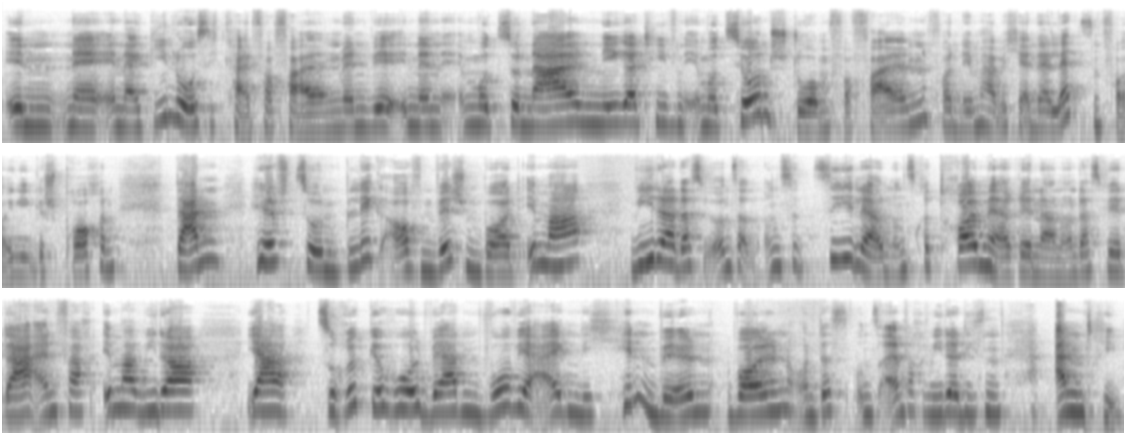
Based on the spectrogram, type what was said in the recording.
in eine Energielosigkeit verfallen, wenn wir in den emotionalen, negativen Emotionssturm verfallen, von dem habe ich ja in der letzten Folge gesprochen, dann hilft so ein Blick auf ein Vision Board immer, wieder, dass wir uns an unsere Ziele und unsere Träume erinnern und dass wir da einfach immer wieder ja, zurückgeholt werden, wo wir eigentlich hin will, wollen und das uns einfach wieder diesen Antrieb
